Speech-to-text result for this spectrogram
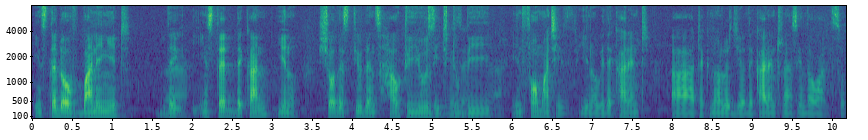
Instead of banning it, they, Yeah. instead they can, you know, show the students how to use it use to it, be yeah. informative, you know, with the current uh, technology or the current trends in the world. So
